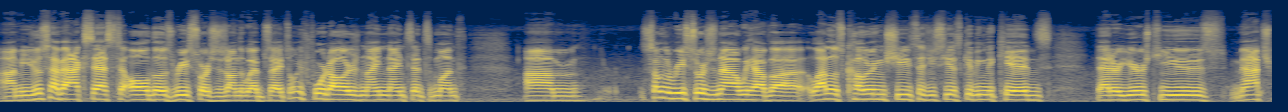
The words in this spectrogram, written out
Um, you just have access to all those resources on the website. It's only $4.99 a month. Um, some of the resources now, we have uh, a lot of those coloring sheets that you see us giving the kids that are yours to use, match,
